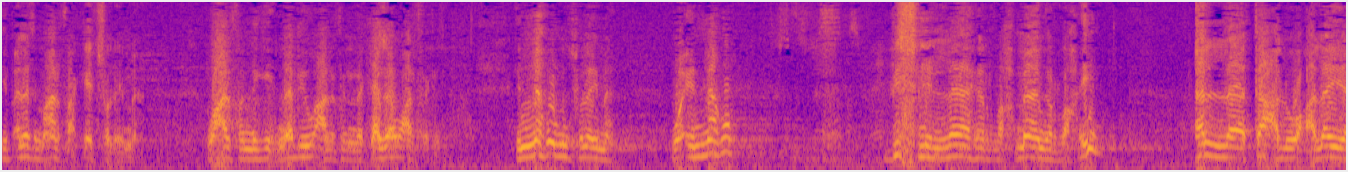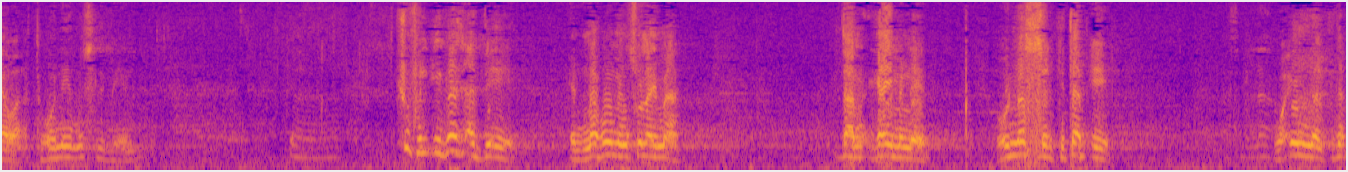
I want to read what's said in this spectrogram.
يبقى لازم عارف حكاية سليمان. وعارف إن جه نبي وعارف إن كذا وعارف كذا. إنه من سليمان وإنه بسم الله الرحمن الرحيم. ألا تعلوا علي وأتوني مسلمين. شوف الإيجاز قد إيه؟ إنه من سليمان. ده جاي منين؟ ونص الكتاب إيه؟ الكتاب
